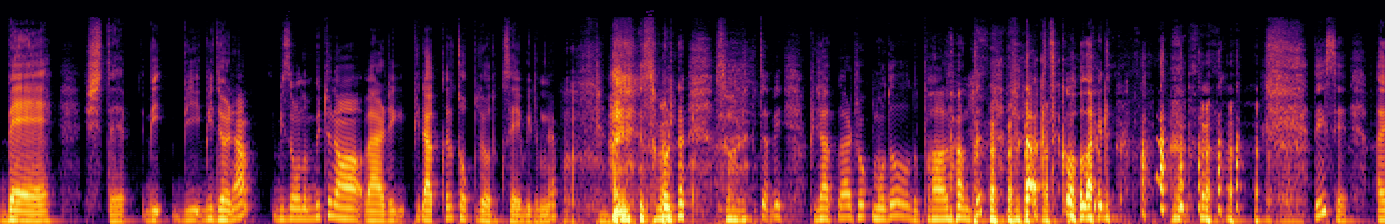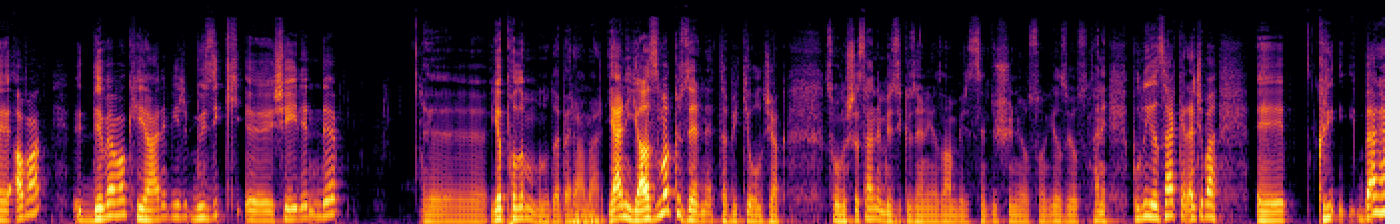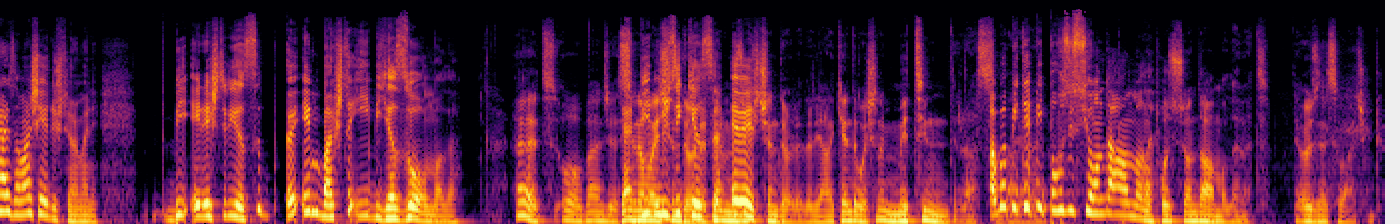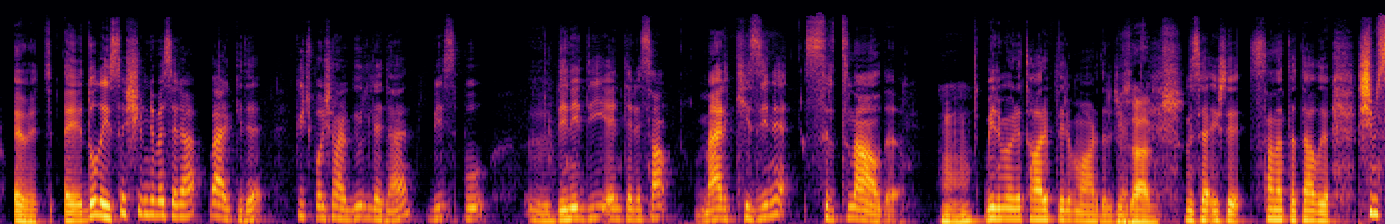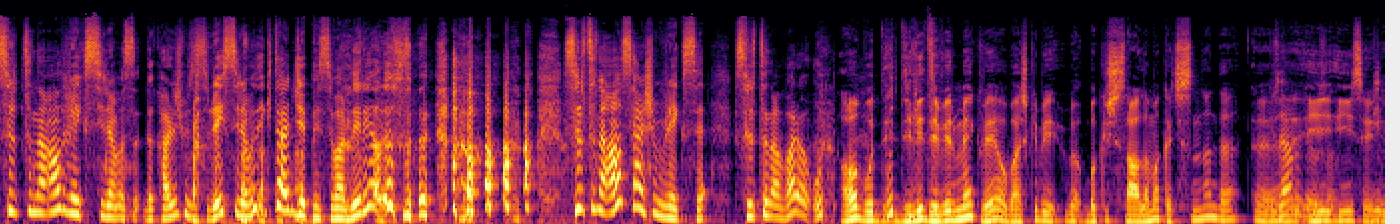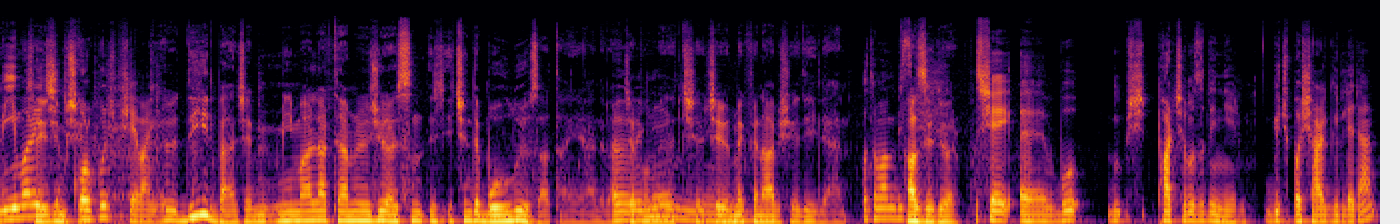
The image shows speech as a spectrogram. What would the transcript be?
B işte bir, bir, bir dönem biz onun bütün A verdiği plakları topluyorduk sevgilimle. Hani sonra sonra tabii plaklar çok moda oldu, pahalandı. Bıraktık o olayları. Neyse e, ama demem o ki yani bir müzik e, şeylerinde e, yapalım bunu da beraber. Yani yazmak üzerine tabii ki olacak. Sonuçta sen de müzik üzerine yazan birisin. Düşünüyorsun, yazıyorsun. Hani bunu yazarken acaba e, ben her zaman şey düşünüyorum hani bir eleştiri yazısı en başta iyi bir yazı olmalı. Evet o bence Yani sinema bir için müzik de öyledir, yazısı, müzik evet. için de öyledir. Yani kendi başına metindir aslında. Ama bir de yani. bir pozisyonda almalı. O pozisyonda almalı evet. Öznesi var çünkü. Evet. E, dolayısıyla şimdi mesela belki de Güç Başar Gülle'den biz bu e, denediği enteresan merkezini sırtına aldı. Hı hı. Benim öyle tariflerim vardır Cem. Güzelmiş. Mesela işte sanat hatalı. Şimdi sırtına al Rex sineması. Kardeşim Rex sinemanın iki tane cephesi var. Nereye alıyorsun? sırtına al sen şimdi Rex'i. Sırtına var. O, Ama bu, di- dili devirmek ve o başka bir bakış sağlamak açısından da e, güzel mi iyi diyorsun? iyi Bir sevdiğim, mimar sevdiğim için bir şey. korkunç bir şey bence. E, Değil bence. Mimarlar terminoloji arasında içinde boğuluyor zaten yani. Bence Öyle bunu mi? çe- çevirmek fena bir şey değil yani. O zaman biz Haz ediyorum. şey e, bu parçamızı dinleyelim. Güç Başar Gülle'den.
